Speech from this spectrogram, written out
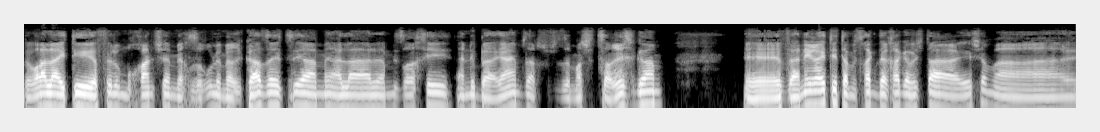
ווואלה, הייתי אפילו מוכן שהם יחזרו למרכז היציאה על המזרחי, אין לי בעיה עם זה, אני חושב שזה מה שצריך גם. אה, ואני ראיתי את המשחק, דרך אגב, יש, שם אה,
